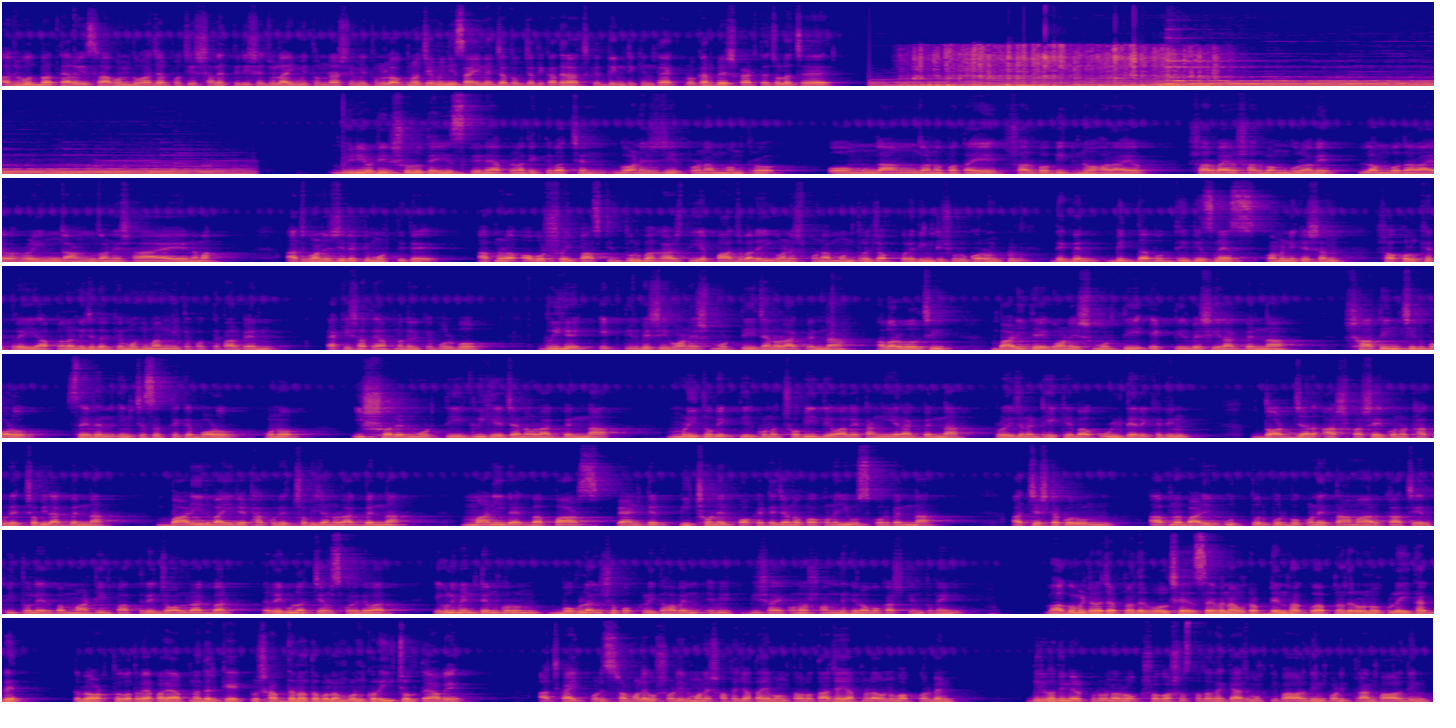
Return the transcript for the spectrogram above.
আজ বুধবার তেরোই শ্রাবণ দু হাজার পঁচিশ সালের তিরিশে জুলাই মিথুন রাশি, মিথুন লগ্ন জেমিনি সাইনের জাতক জাতিকাদের আজকের দিনটি কিন্তু এক প্রকার বেশ কাটতে চলেছে। ভিডিওটির শুরুতেই স্ক্রিনে আপনারা দেখতে পাচ্ছেন গণেশজির প্রণাম মন্ত্র। ওম গাং গণপতায়ে সর্ববিঘ্ন হরায় সর্বায় সর্বং গুরবে লম্বদারায় হ্রিং গাং গণেশায় নামা। আজ গণেশজির একটি মূর্তিতে আপনারা অবশ্যই পাঁচটি দুর্বাঘাস দিয়ে পাঁচবার এই গণেশ প্রণাম মন্ত্র জপ করে দিনটি শুরু করুন। দেখবেন বিদ্যা, বুদ্ধি বিজনেস কমিউনিকেশন সকল ক্ষেত্রেই আপনারা নিজেদেরকে মহিমান্বিত করতে পারবেন। একই সাথে আপনাদেরকে বলব, গৃহে একটির বেশি গণেশ মূর্তি যেন রাখবেন না। আবার বলছি, বাড়িতে গণেশ মূর্তি একটির বেশি রাখবেন না। সাত ইঞ্চির বড় সেভেন ইঞ্চেসের থেকে বড় কোনো ঈশ্বরের মূর্তি গৃহে যেন রাখবেন না। মৃত ব্যক্তির কোনো ছবি দেওয়ালে টাঙিয়ে রাখবেন না। প্রয়োজনে ঢেকে বা উল্টে রেখে দিন। দরজার আশপাশে কোনো ঠাকুরের ছবি রাখবেন না। বাড়ির বাইরে ঠাকুরের ছবি যেন রাখবেন না। মানি ব্যাগ বা পার্স প্যান্টের পিছনের পকেটে যেন কখনো ইউজ করবেন না। আর চেষ্টা করুন আপনার বাড়ির উত্তর পূর্ব কোণে তামার, কাচের, পিতলের বা মাটির পাত্রে জল রাখবার রেগুলার চেঞ্জ করে দেওয়ার। এগুলি মেনটেন করুন, বহুলাংশ উপকৃত হবেন, এ বিষয়ে কোনো সন্দেহের অবকাশ কিন্তু নেই। ভাগ্যমিটার আজ আপনাদের বলছে সেভেন আউট অফ টেন ভাগ্য আপনাদের অনুকূলেই থাকবে। তবে অর্থগত ব্যাপারে আপনাদেরকে একটু সাবধানতা অবলম্বন করেই চলতে হবে। আজ কায়িক পরিশ্রম হলেও শরীর মনে সতেজতা এবং তরতাজাই আপনারা অনুভব করবেন। দীর্ঘদিনের পুরনো রোগশোক অসুস্থতা থেকে আজ মুক্তি পাওয়ার দিন, পরিত্রাণ পাওয়ার দিন।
